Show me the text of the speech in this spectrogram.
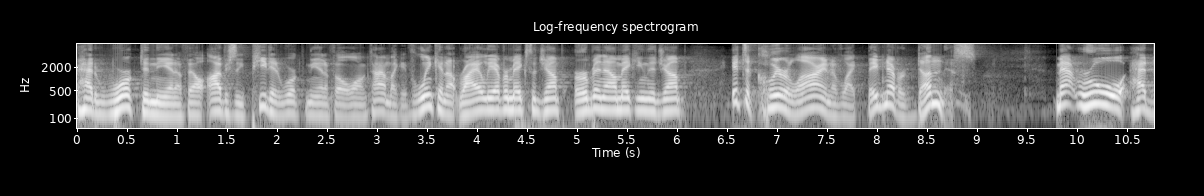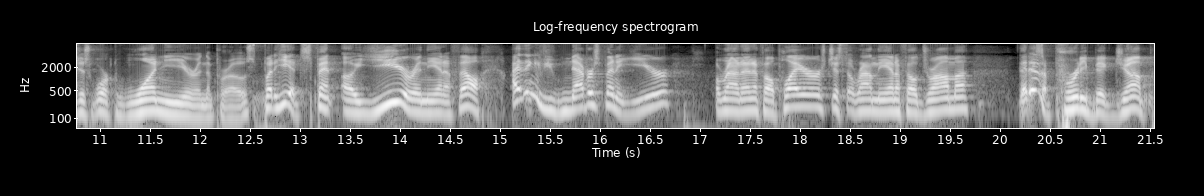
had worked in the NFL. Obviously, Pete had worked in the NFL a long time. Like if Lincoln Riley ever makes the jump, Urban now making the jump, it's a clear line of like they've never done this. Matt Rhule had just worked one year in the pros, but he had spent a year in the NFL. I think if you've never spent a year around NFL players, just around the NFL drama, that is a pretty big jump.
